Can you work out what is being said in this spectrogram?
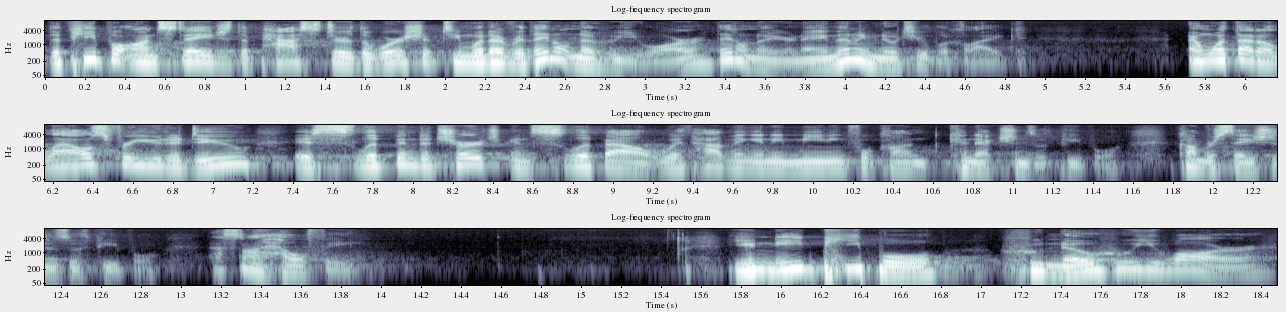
the people on stage, the pastor, the worship team, whatever, they don't know who you are. They don't know your name. They don't even know what you look like. And what that allows for you to do is slip into church and slip out with having any meaningful con- connections with people, conversations with people. That's not healthy. You need people who know who you are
